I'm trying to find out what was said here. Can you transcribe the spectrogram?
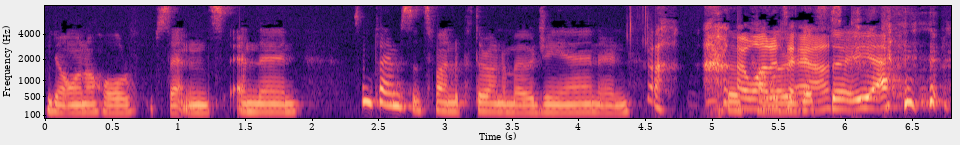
You don't want a whole sentence, and then sometimes it's fun to throw an emoji in and the I wanted to gets ask. the- yeah.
